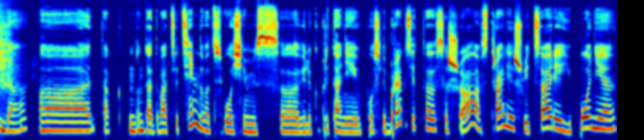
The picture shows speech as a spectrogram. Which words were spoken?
Да. А, так, ну да, 27, 28 с э, Великобританией после Брекзита, США, Австралия, Швейцария, Япония.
